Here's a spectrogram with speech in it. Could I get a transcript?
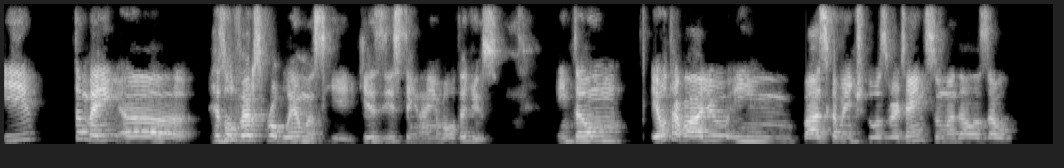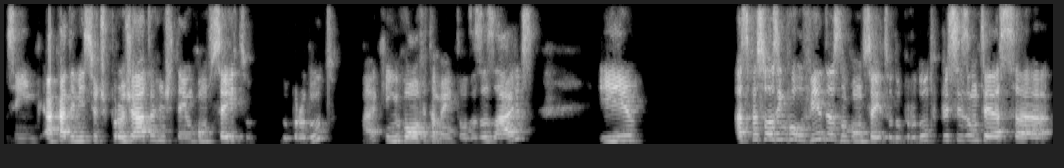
e também uh, resolver os problemas que, que existem né, em volta disso. Então, eu trabalho em basicamente duas vertentes. Uma delas é o, assim, a cada início de projeto a gente tem um conceito do produto, né, que envolve também todas as áreas. E as pessoas envolvidas no conceito do produto precisam ter essa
